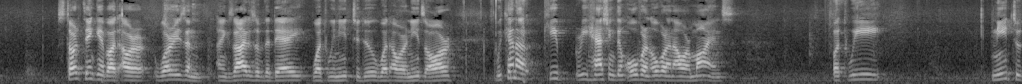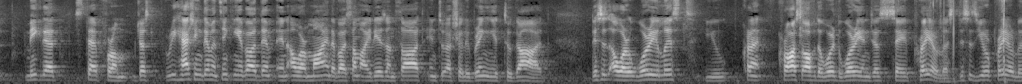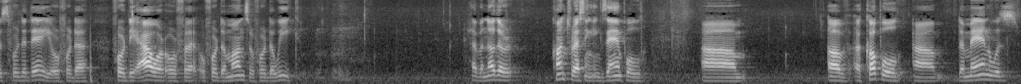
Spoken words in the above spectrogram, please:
start thinking about our worries and anxieties of the day, what we need to do, what our needs are, we of keep rehashing them over and over in our minds. But we need to make that step from just rehashing them and thinking about them in our mind about some ideas and thought into actually bringing it to God. This is our worry list. You cross off the word worry and just say prayer list. This is your prayer list for the day or for the, for the hour or for, or for the month or for the week have another contrasting example um, of a couple. Um, the man was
